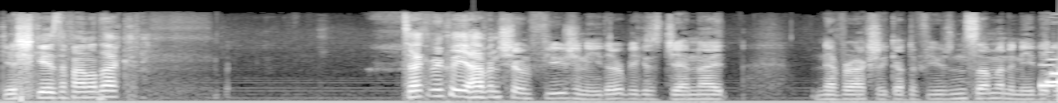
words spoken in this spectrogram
Gishki is the final deck. Technically, I haven't shown Fusion either because Gem Knight never actually got the Fusion summon, and neither did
